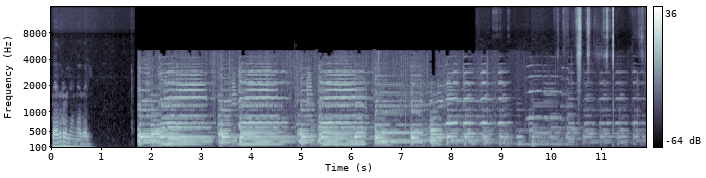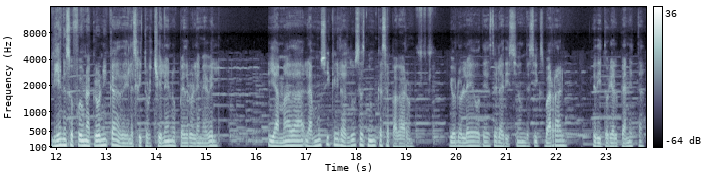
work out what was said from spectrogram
Pedro Lemebel. Bien, eso fue una crónica del escritor chileno Pedro Lemebel llamada La música y las luces nunca se apagaron. Yo lo leo desde la edición de Six Barral, Editorial Planeta,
